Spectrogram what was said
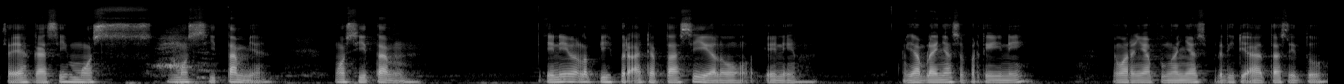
saya kasih mos mouse hitam ya. Mouse hitam. Ini lebih beradaptasi kalau ini. Ya lainnya seperti ini. Warnanya bunganya seperti di atas itu.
